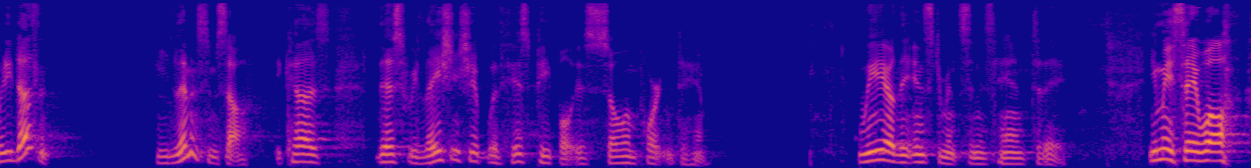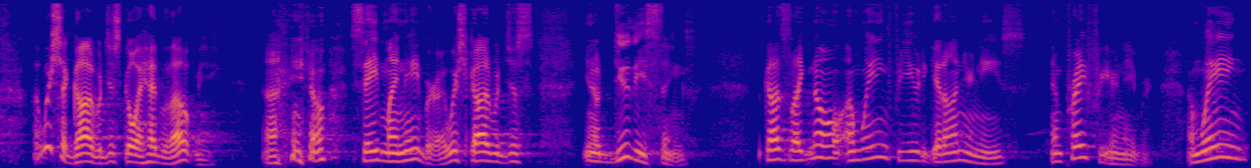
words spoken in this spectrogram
but He doesn't. He limits Himself because this relationship with His people is so important to Him. We are the instruments in His hand today. You may say, well, I wish that God would just go ahead without me. Uh, you know, save my neighbor. I wish God would just, you know, do these things. But God's like, no, I'm waiting for you to get on your knees and pray for your neighbor. I'm waiting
